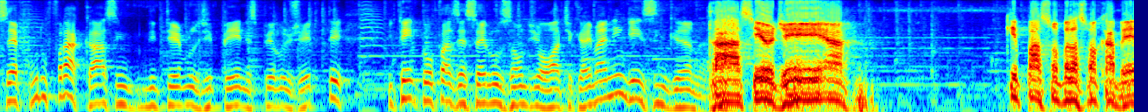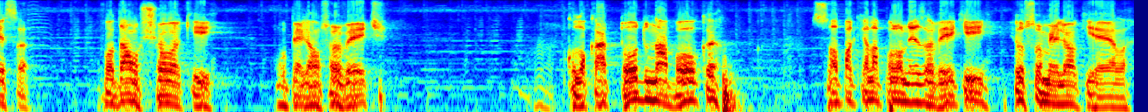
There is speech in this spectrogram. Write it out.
Você é puro fracasso em, em termos de pênis, pelo jeito, te- e tentou fazer essa ilusão de ótica aí, mas ninguém se engana. Tá, Cildinha. Que passou pela sua cabeça? Vou dar um show aqui. Vou pegar um sorvete. Colocar todo na boca. Só pra aquela polonesa ver que eu sou melhor que ela.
